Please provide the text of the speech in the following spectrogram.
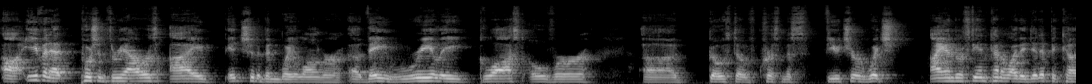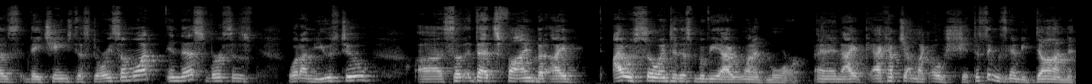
Uh, even at pushing three hours, I it should have been way longer. Uh, they really glossed over uh, Ghost of Christmas Future, which I understand kind of why they did it because they changed the story somewhat in this versus what I'm used to. Uh, so that's fine, but I I was so into this movie, I wanted more, and I I kept I'm like, oh shit, this thing's gonna be done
